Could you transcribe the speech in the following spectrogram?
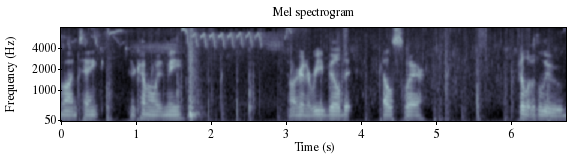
Come on, tank. You're coming with me. we're gonna rebuild it elsewhere. Fill it with lube.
